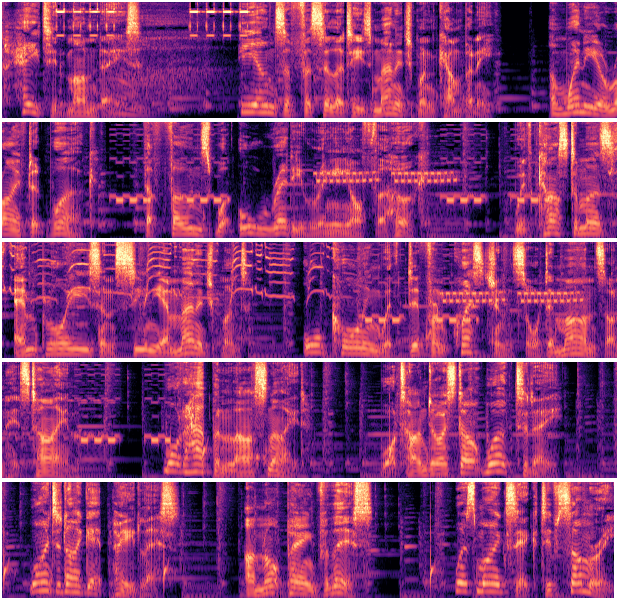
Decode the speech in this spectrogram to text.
hated Mondays. He owns a facilities management company, and when he arrived at work, the phones were already ringing off the hook. With customers, employees, and senior management all calling with different questions or demands on his time. What happened last night? What time do I start work today? Why did I get paid less? I'm not paying for this. Where's my executive summary?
